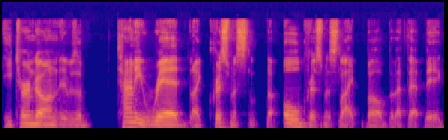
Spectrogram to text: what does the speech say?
he turned on, it was a tiny red, like Christmas, old Christmas light bulb about that big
